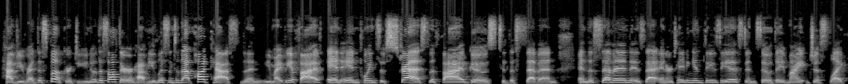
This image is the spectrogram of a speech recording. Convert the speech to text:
Have you read this book? Or do you know this author? Or have you listened to that podcast? Then you might be a five. And in points of stress, the five goes to the seven. And the seven is that entertaining enthusiast. And so they might just like,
